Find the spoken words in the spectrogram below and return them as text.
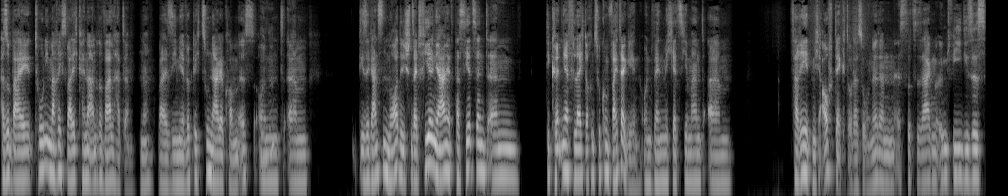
Also bei Toni mache ich es, weil ich keine andere Wahl hatte, ne? weil sie mir wirklich zu nahe gekommen ist. Und ähm, diese ganzen Morde, die schon seit vielen Jahren jetzt passiert sind, ähm, die könnten ja vielleicht auch in Zukunft weitergehen. Und wenn mich jetzt jemand ähm, verrät, mich aufdeckt oder so, ne, dann ist sozusagen irgendwie dieses,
